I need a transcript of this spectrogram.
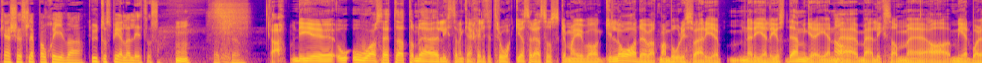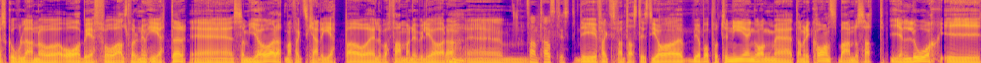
kanske släppa skiva, ut och spela lite och så. Mm. så att, eh, Ja, det är, oavsett att de där listorna kanske är lite tråkiga så, där, så ska man ju vara glad över att man bor i Sverige när det gäller just den grejen Ja. med, med liksom, eh, ja, Medborgarskolan och ABF och allt vad det nu heter. Eh, som gör att man faktiskt kan repa och, eller vad fan man nu vill göra. Eh, Fantastiskt. det är faktiskt fantastiskt. Jag, jag var på turné en gång med ett amerikanskt band och satt i en loge i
